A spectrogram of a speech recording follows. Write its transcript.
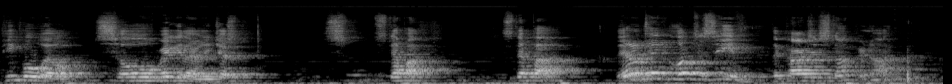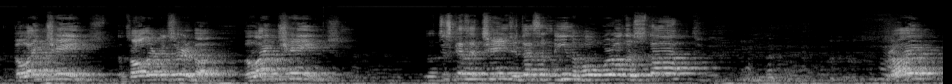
people will so regularly just step up, step up. They don't take a look to see if the cars have stopped or not. The light changed. That's all they're concerned about. The light changed. Just because it changed, it doesn't mean the whole world has stopped. Right?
